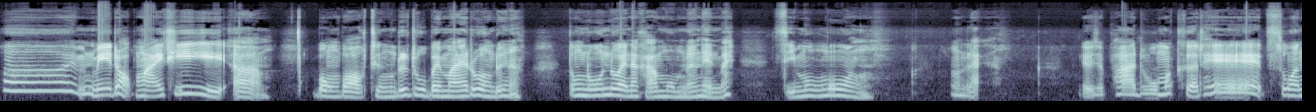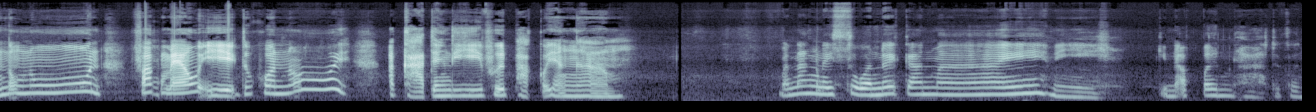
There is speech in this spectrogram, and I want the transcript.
เอ้ยมันมีดอกไม้ที่เอ่อบ่งบอกถึงฤดูใบไม้ร่วงด้วยนะ ตรงนู้นด้วยนะคะ มุมนั้นเห็นไหม สีม่วงม่วงนั่นแหละ เดี๋ยวจะพาดูมะเขือเทศ สวนตรงนู้น ฟักแมวอีกทุกคนโอ้ยอากาศยังดีพืชผักก็ยังงาม มานั่งในสวนด้วยกันไหมนี่ กินแอปเปิลค่ะ ทุกคน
